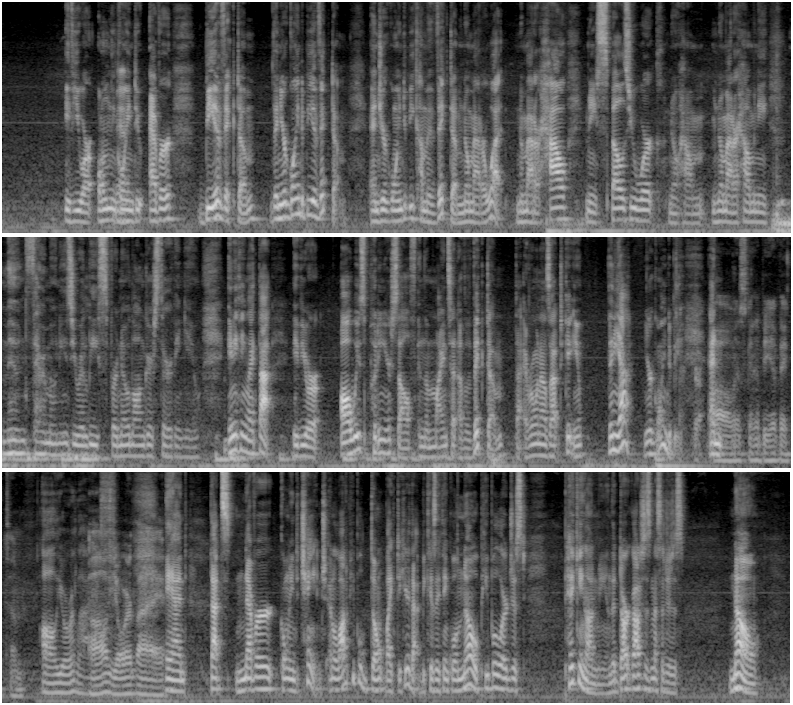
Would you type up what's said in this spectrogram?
If you are only going to ever be a victim, then you're going to be a victim. And you're going to become a victim no matter what. No matter how many spells you work, no how no matter how many moon ceremonies you release for no longer serving you. Anything like that. If you're always putting yourself in the mindset of a victim that everyone else out to get you, then yeah, you're going to be. And always going to be a victim all your life all your life and that's never going to change and a lot of people don't like to hear that because they think well no people are just picking on me and the dark goddess's message is no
